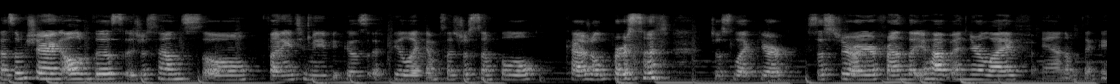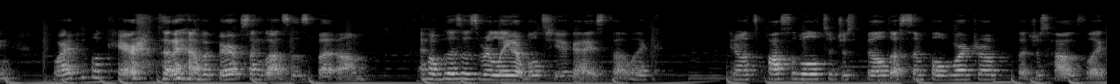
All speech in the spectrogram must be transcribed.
As I'm sharing all of this, it just sounds so funny to me because I feel like I'm such a simple, casual person, just like your sister or your friend that you have in your life. And I'm thinking, why do people care that I have a pair of sunglasses? But um, I hope this is relatable to you guys that like, you know, it's possible to just build a simple wardrobe that just has like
